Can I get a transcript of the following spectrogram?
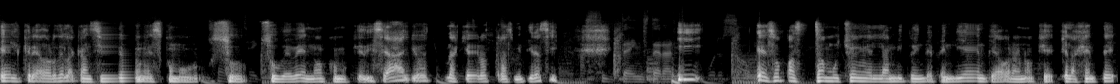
el creador de la canción es como su, su bebé, ¿no? Como que dice, ah, yo la quiero transmitir así. Y eso pasa mucho en el ámbito independiente ahora, ¿no? Que, la gente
